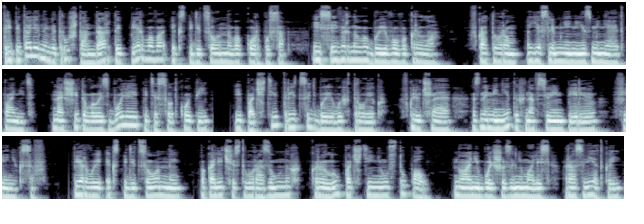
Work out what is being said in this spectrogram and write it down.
трепетали на ветру штандарты первого экспедиционного корпуса и северного боевого крыла, в котором, если мне не изменяет память, насчитывалось более 500 копий и почти 30 боевых троек, включая знаменитых на всю империю фениксов. Первый экспедиционный по количеству разумных крылу почти не уступал, но они больше занимались разведкой,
